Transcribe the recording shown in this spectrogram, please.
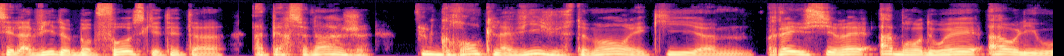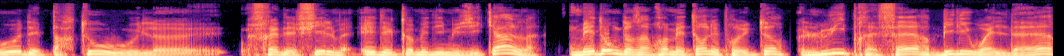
C'est la vie de Bob Fosse qui était un, personnage plus grand que la vie justement et qui euh, réussirait à Broadway, à Hollywood et partout où il euh, ferait des films et des comédies musicales. Mais donc, dans un premier temps, les producteurs lui préfèrent Billy Wilder,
